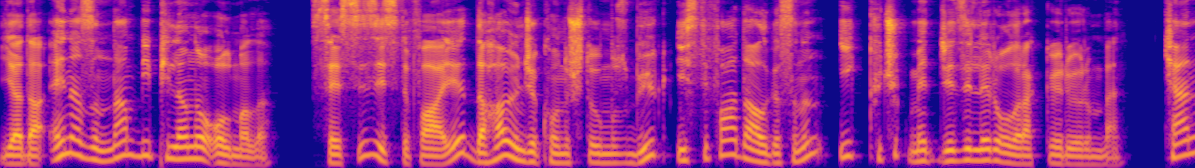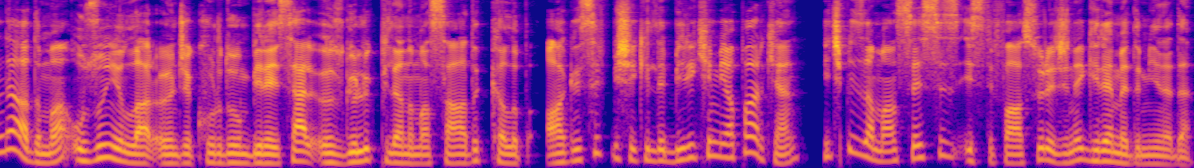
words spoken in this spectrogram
Ya da en azından bir planı olmalı. Sessiz istifayı daha önce konuştuğumuz büyük istifa dalgasının ilk küçük medcezirleri olarak görüyorum ben. Kendi adıma uzun yıllar önce kurduğum bireysel özgürlük planıma sadık kalıp agresif bir şekilde birikim yaparken hiçbir zaman sessiz istifa sürecine giremedim yine de.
